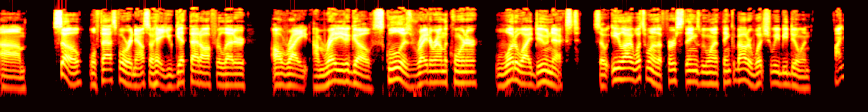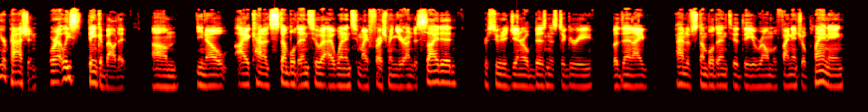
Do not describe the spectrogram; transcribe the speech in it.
Um, so we'll fast forward now. So, hey, you get that offer letter. All right, I'm ready to go. School is right around the corner. What do I do next? So, Eli, what's one of the first things we want to think about, or what should we be doing? Find your passion, or at least think about it. Um, you know, I kind of stumbled into it. I went into my freshman year undecided, pursued a general business degree, but then I kind of stumbled into the realm of financial planning.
